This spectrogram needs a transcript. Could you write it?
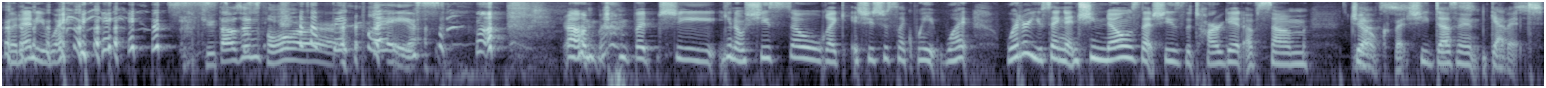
But anyway, 2004. big place. Um, but she, you know, she's so like she's just like, wait, what? What are you saying? And she knows that she's the target of some joke, Yes. but she doesn't Yes. get Yes. it.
